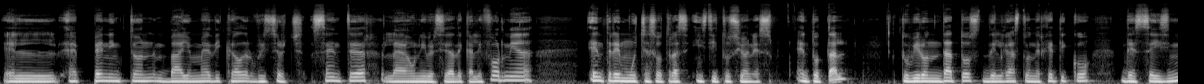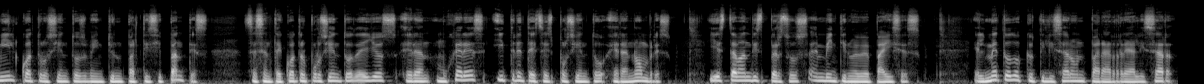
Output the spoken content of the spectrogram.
el eh, Pennington Biomedical Research Center, la Universidad de California, entre muchas otras instituciones. En total, tuvieron datos del gasto energético de 6.421 participantes. 64% de ellos eran mujeres y 36% eran hombres, y estaban dispersos en 29 países. El método que utilizaron para realizar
